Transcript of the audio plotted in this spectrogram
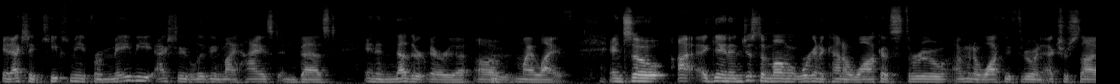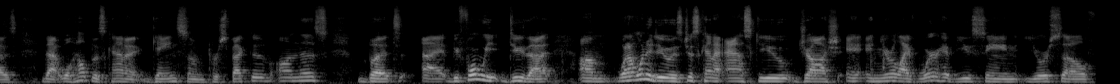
it actually keeps me from maybe actually living my highest and best in another area of my life. And so, I, again, in just a moment, we're going to kind of walk us through. I'm going to walk you through an exercise that will help us kind of gain some perspective on this. But uh, before we do that, um, what I want to do is just kind of ask you, Josh, in, in your life, where have you seen yourself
